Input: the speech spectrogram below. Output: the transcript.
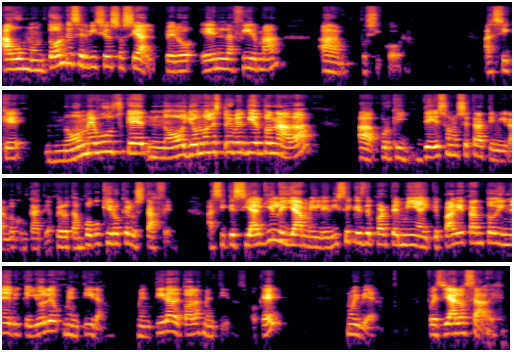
Hago un montón de servicio social, pero en la firma, ah, pues sí cobra. Así que no me busque, no, yo no le estoy vendiendo nada, ah, porque de eso no se trata inmigrando con Katia, pero tampoco quiero que lo estafen. Así que si alguien le llama y le dice que es de parte mía y que pague tanto dinero y que yo le... Mentira, mentira de todas las mentiras, ¿ok? Muy bien, pues ya lo sabe.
